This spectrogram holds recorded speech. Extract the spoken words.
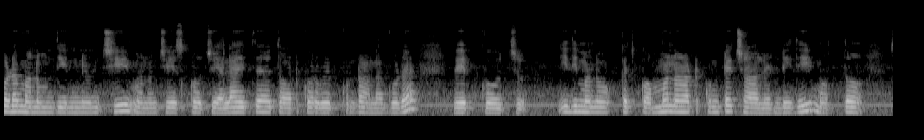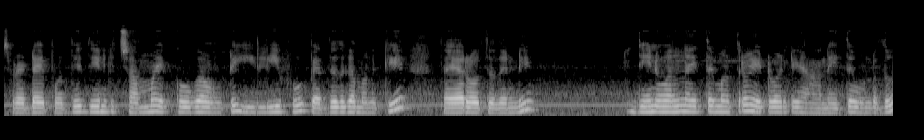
కూడా మనం దీని నుంచి మనం చేసుకోవచ్చు. ఎలా అయితే తోటకూర వేపుకుంటాం అలా కూడా వేపుకోవచ్చు. ఇది మనం ఒక్క కొమ్మ నాటుకుంటే చాలండి ఇది. మొత్తం స్ప్రెడ్ అయిపోద్ది. దీనికి చెమ్మ ఎక్కువగా ఉంటే ఈ లీఫ్ పెద్దదిగా మనకి తయారవుతుందండి. దీనివలన అయితే మాత్రం ఎటువంటి హాని అయితే ఉండదు.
